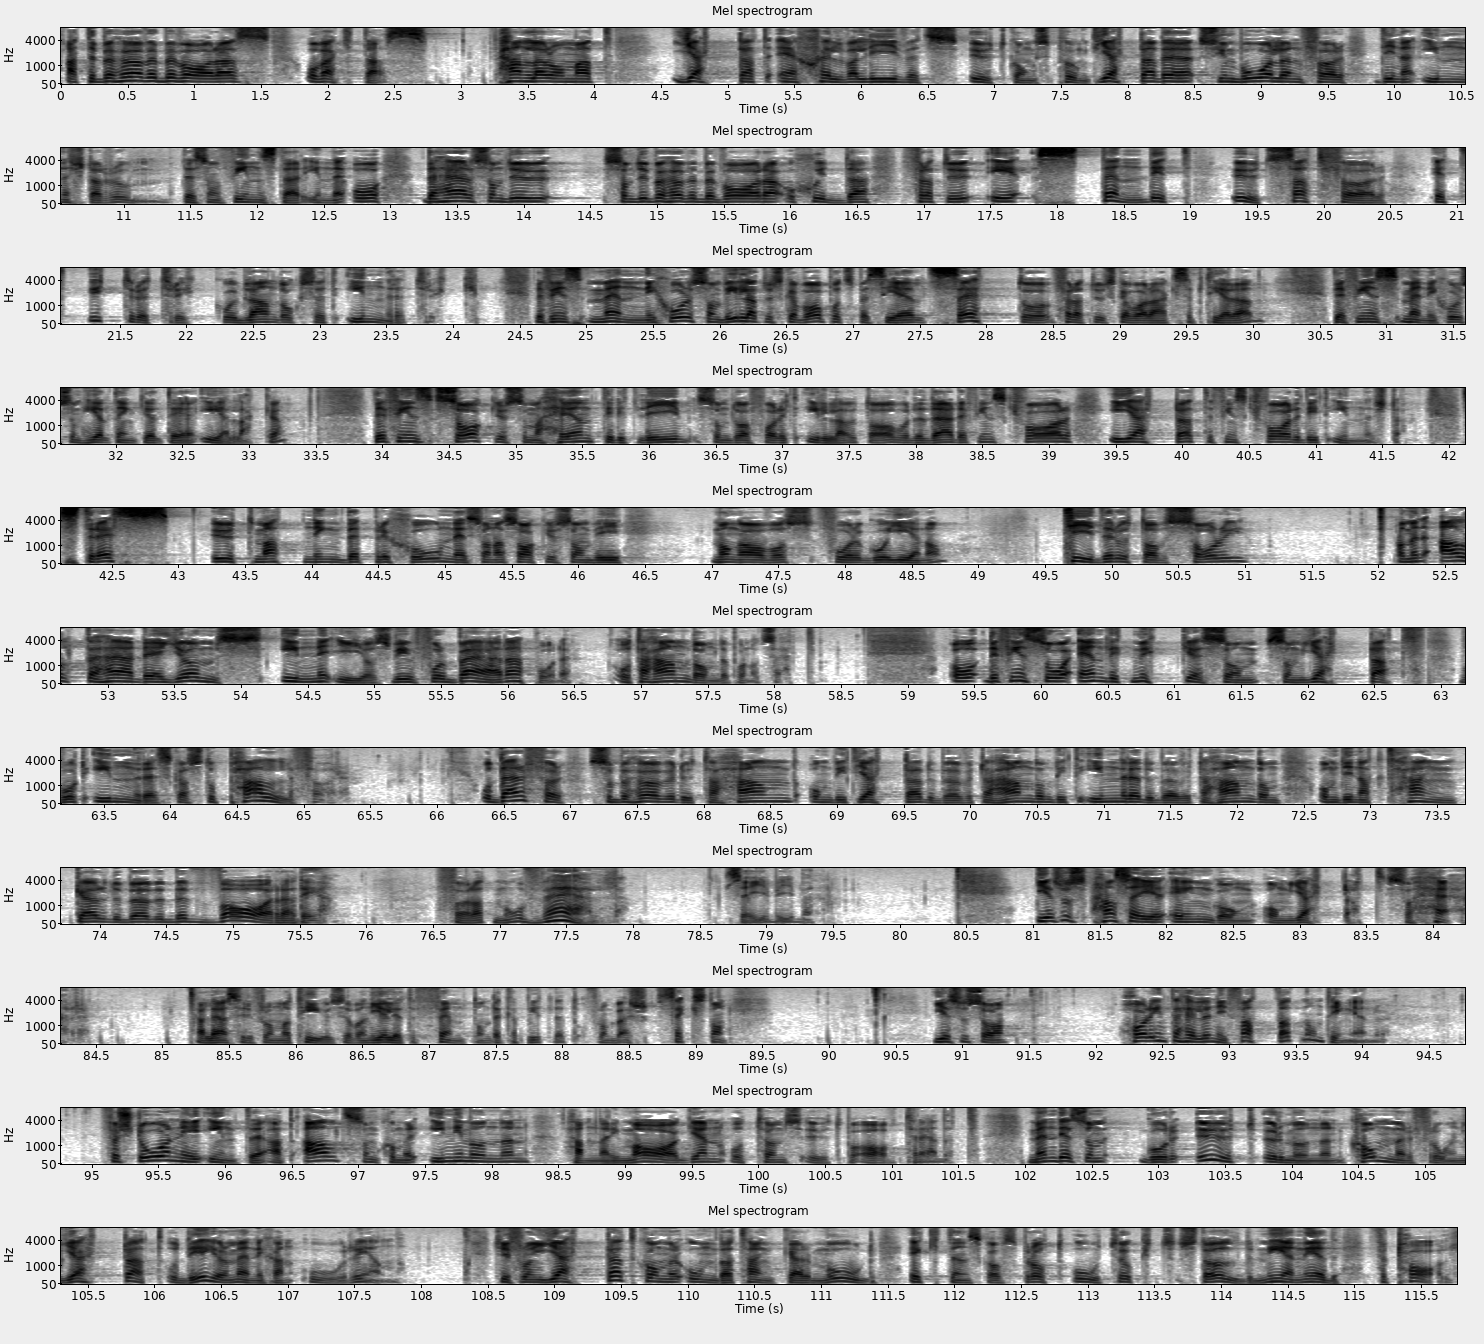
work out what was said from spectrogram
Att det behöver bevaras och vaktas handlar om att hjärtat är själva livets utgångspunkt. Hjärtat är symbolen för dina innersta rum, det som finns där inne. Och det här som du, som du behöver bevara och skydda för att du är ständigt utsatt för ett yttre tryck och ibland också ett inre tryck. Det finns människor som vill att du ska vara på ett speciellt sätt och för att du ska vara accepterad. Det finns människor som helt enkelt är elaka. Det finns saker som har hänt i ditt liv som du har farit illa utav och det där det finns kvar i hjärtat, det finns kvar i ditt innersta. Stress, utmattning, depression är sådana saker som vi, många av oss får gå igenom. Tider utav sorg, Ja, men allt det här det göms inne i oss. Vi får bära på det och ta hand om det på något sätt. Och Det finns så ändligt mycket som, som hjärtat, vårt inre, ska stå pall för. Och därför så behöver du ta hand om ditt hjärta, du behöver ta hand om ditt inre, du behöver ta hand om, om dina tankar, du behöver bevara det för att må väl, säger Bibeln. Jesus han säger en gång om hjärtat så här. Jag läser ifrån Matteus evangeliet, det 15 kapitlet och från vers 16. Jesus sa, har inte heller ni fattat någonting ännu? Förstår ni inte att allt som kommer in i munnen hamnar i magen och töms ut på avträdet? Men det som går ut ur munnen kommer från hjärtat och det gör människan oren. Ty från hjärtat kommer onda tankar, mord, äktenskapsbrott, otukt, stöld, mened, förtal.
